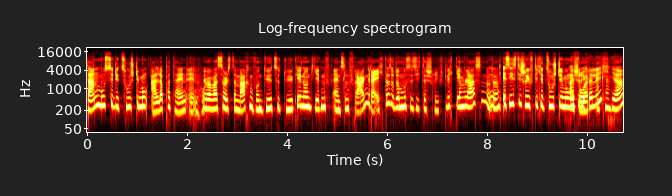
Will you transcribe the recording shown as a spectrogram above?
dann muss sie die Zustimmung aller Parteien einholen. Ja, aber was soll es da machen? Von Tür zu Tür gehen und jeden einzelnen fragen? Reicht das oder muss sie sich das schriftlich geben lassen? Oder? Es ist die schriftliche Zustimmung ah, erforderlich. Okay. Ja.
